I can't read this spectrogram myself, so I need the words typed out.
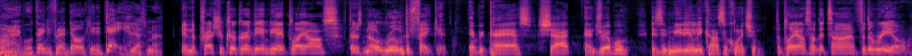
All right, well, thank you for that donkey today. Yes, man. In the pressure cooker of the NBA playoffs, there's no room to fake it. Every pass, shot, and dribble is immediately consequential. The playoffs are the time for the real.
